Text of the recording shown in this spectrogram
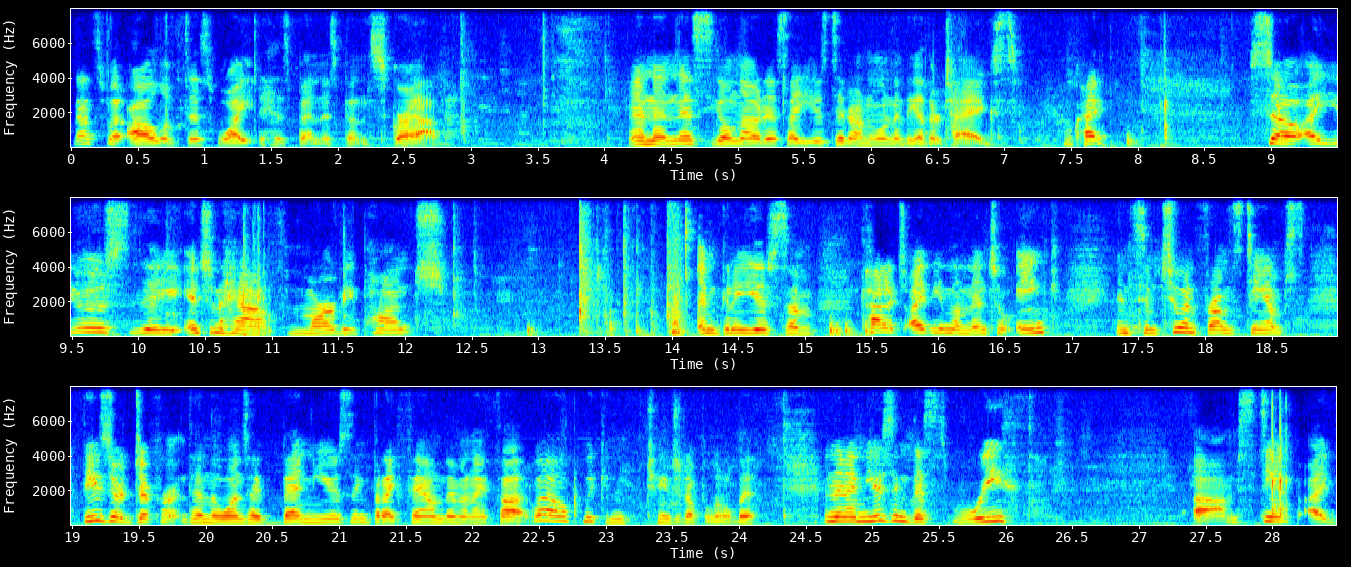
That's what all of this white has been, has been scrap. And then this, you'll notice, I used it on one of the other tags. Okay? So I used the inch and a half Marvy punch I'm going to use some Cottage Ivy Memento ink and some to and from stamps. These are different than the ones I've been using, but I found them and I thought, well, we can change it up a little bit. And then I'm using this wreath um, stamp. I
